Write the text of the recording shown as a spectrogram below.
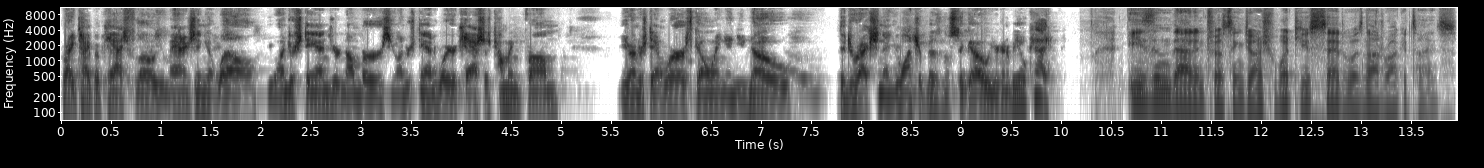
Right type of cash flow, you're managing it well, you understand your numbers, you understand where your cash is coming from, you understand where it's going, and you know the direction that you want your business to go, you're going to be okay. Isn't that interesting, Josh? What you said was not rocket science,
